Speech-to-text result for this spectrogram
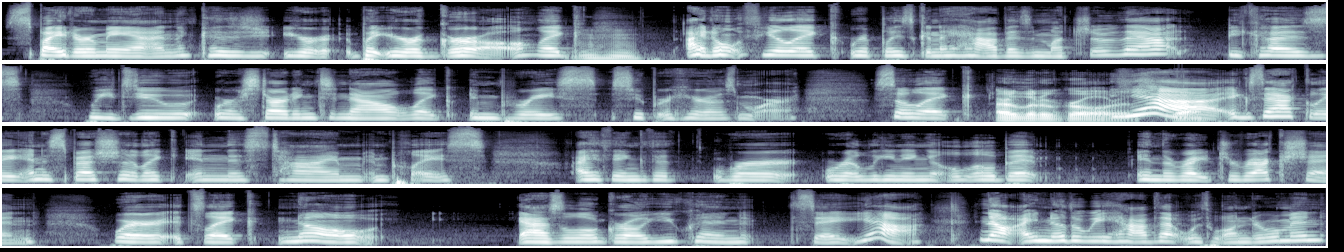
spider-man because you're but you're a girl. Like mm-hmm. i don't feel like ripley's gonna have as much of that because we do we're starting to now like embrace superheroes more so like Our little girl is. yeah, exactly. And especially like in this time and place, I think that we're we're leaning a little bit in the right direction where it's like, no, as a little girl, you can say, yeah. Now, I know that we have that with Wonder Woman,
